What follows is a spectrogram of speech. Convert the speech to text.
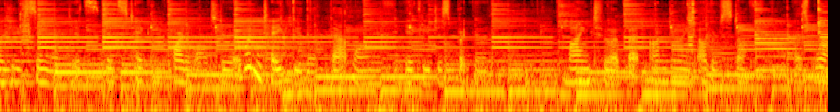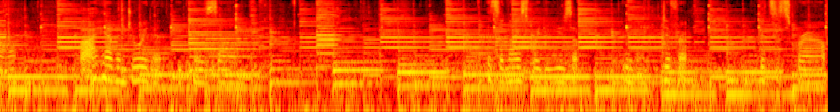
as you've seen it, it's, it's taken quite a while to do it. It wouldn't take you that, that long if, if you just put your mind to it, but I'm doing other stuff as well. But I have enjoyed it because um, it's a nice way to use up, you know, different bits of scrap.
